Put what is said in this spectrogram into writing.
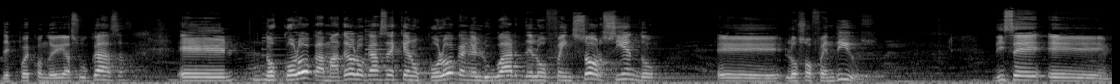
después cuando llegue a su casa. Eh, nos coloca, Mateo lo que hace es que nos coloca en el lugar del ofensor, siendo eh, los ofendidos. Dice, eh,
